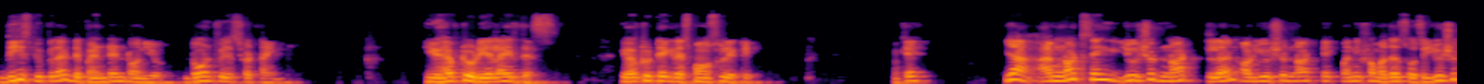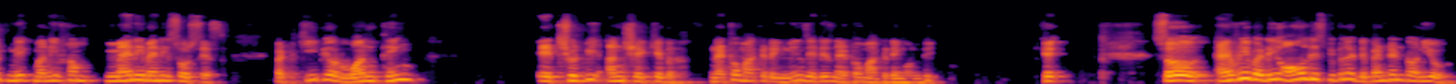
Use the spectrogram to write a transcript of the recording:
These people are dependent on you. Don't waste your time. You have to realize this. You have to take responsibility. Okay yeah i'm not saying you should not learn or you should not make money from other sources. You should make money from many many sources. But keep your one thing. It should be unshakable. Network marketing means it is network marketing only. Okay. So everybody all these people are dependent on you.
